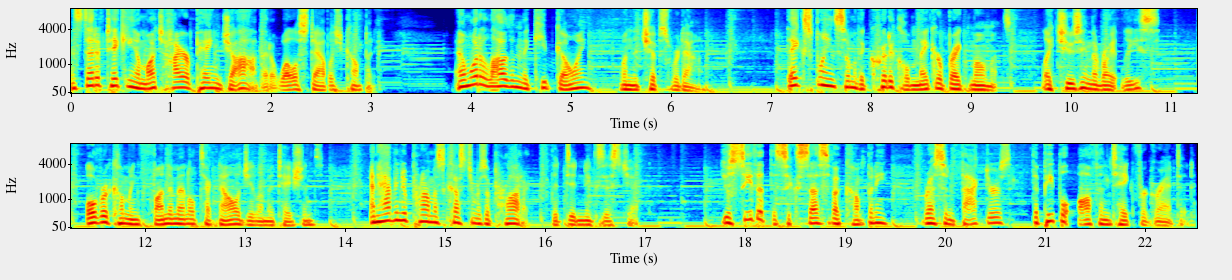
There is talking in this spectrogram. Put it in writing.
instead of taking a much higher paying job at a well established company. And what allowed them to keep going when the chips were down. They explain some of the critical make or break moments, like choosing the right lease, overcoming fundamental technology limitations, and having to promise customers a product that didn't exist yet. You'll see that the success of a company rests in factors that people often take for granted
